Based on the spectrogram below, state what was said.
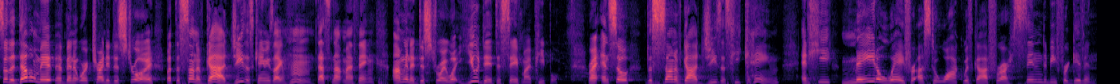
So the devil may have been at work trying to destroy, but the son of God, Jesus came, he's like, "Hmm, that's not my thing. I'm going to destroy what you did to save my people." Right? And so the Son of God, Jesus, he came and he made a way for us to walk with God, for our sin to be forgiven,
